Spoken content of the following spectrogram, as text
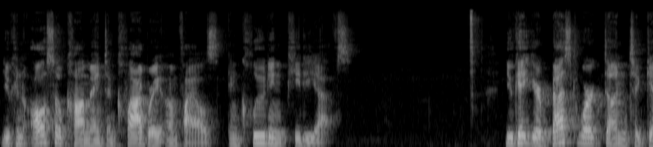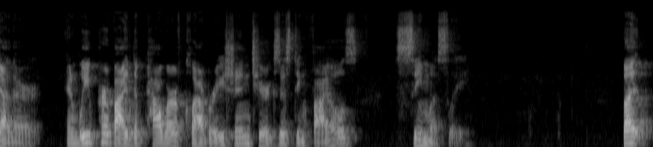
you can also comment and collaborate on files, including PDFs. You get your best work done together, and we provide the power of collaboration to your existing files seamlessly. But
